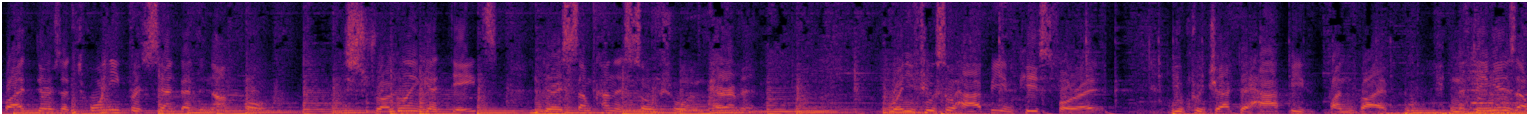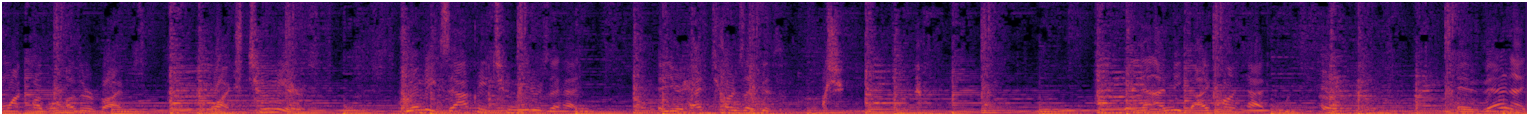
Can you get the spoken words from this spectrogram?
But there's a 20% that did not pull. Struggling to get dates. There is some kind of social impairment. When you feel so happy and peaceful, right? Project a happy, fun vibe. And the thing is, I want to talk about other vibes. Watch, two meters. You have exactly two meters ahead. And your head turns like this. And then I make eye contact with her. And then I,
